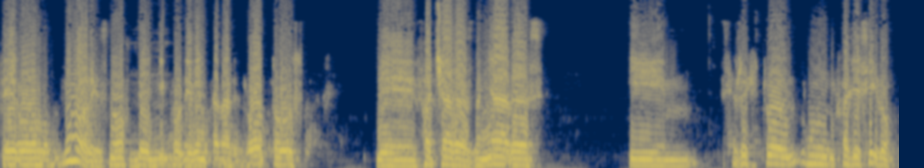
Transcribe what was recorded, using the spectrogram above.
pero menores, ¿no? De tipo de ventanales rotos, de fachadas dañadas y mm, se registró un fallecido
